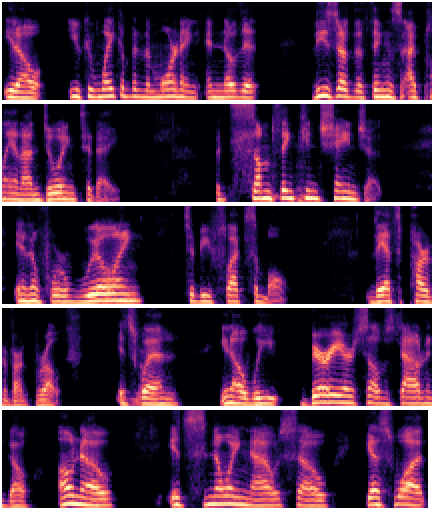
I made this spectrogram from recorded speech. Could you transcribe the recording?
you know, you can wake up in the morning and know that these are the things I plan on doing today. But something can change it. And if we're willing to be flexible, that's part of our growth. It's yeah. when, you know, we bury ourselves down and go, oh no, it's snowing now. So guess what?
